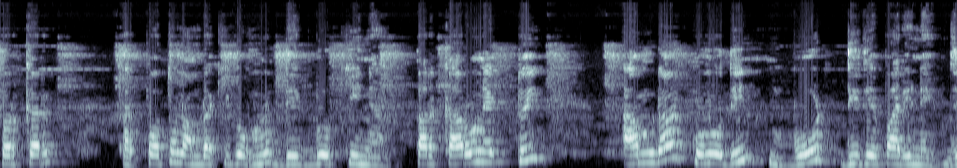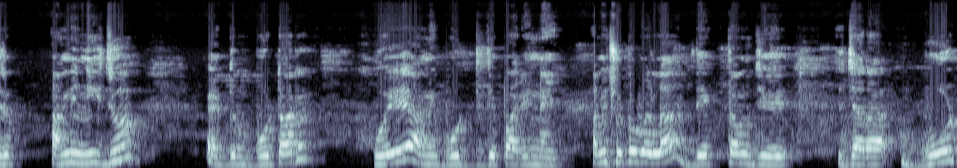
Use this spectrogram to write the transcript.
সরকার, তার পতন আমরা কি কখনো দেখব কি না তার কারণ একটাই আমরা কোনো দিন ভোট দিতে পারি নাই। যে আমি নিজেও একজন ভোটার হয়ে আমি ভোট দিতে পারি নাই। আমি ছোটোবেলা দেখতাম যে যারা ভোট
